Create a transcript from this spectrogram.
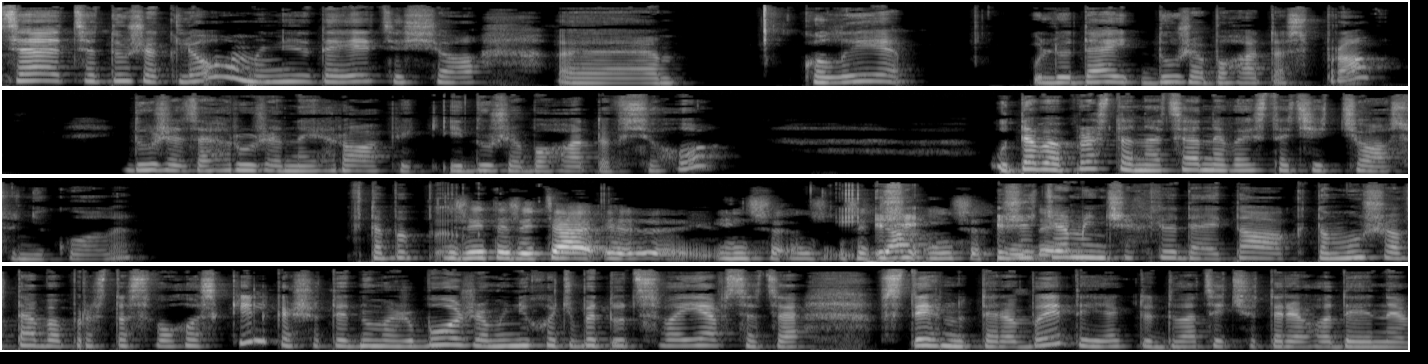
це це дуже кльово. Мені здається, що е, коли у людей дуже багато справ, дуже загружений графік і дуже багато всього, у тебе просто на це не вистачить часу ніколи. В тебе Жити життя е, інше, життям Ж... інших людей. Життям інших людей, так. Тому що в тебе просто свого скільки, що ти думаєш, Боже, мені хоч би тут своє все це встигнути робити, як тут 24 години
